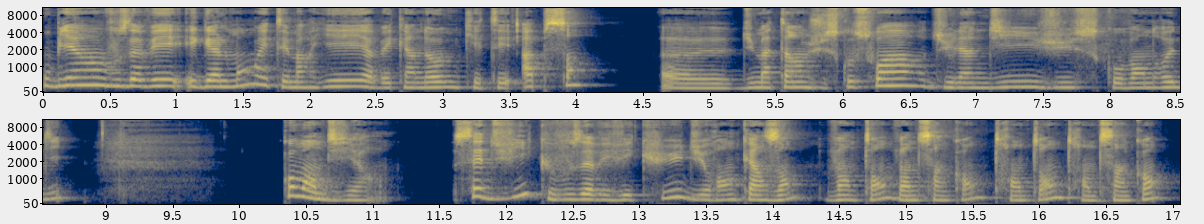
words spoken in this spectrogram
Ou bien vous avez également été marié avec un homme qui était absent euh, du matin jusqu'au soir, du lundi jusqu'au vendredi. Comment dire? Cette vie que vous avez vécue durant 15 ans, 20 ans, 25 ans, 30 ans, 35 ans,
